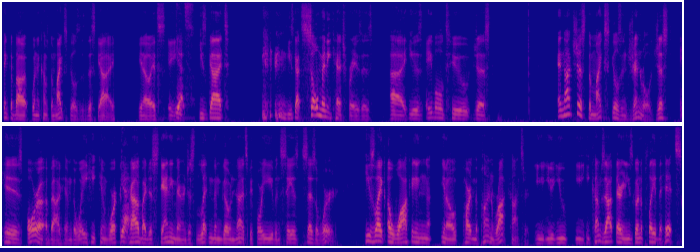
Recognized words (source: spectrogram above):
think about when it comes to mic skills is this guy. You know, it's Yes. he's got he's got so many catchphrases. Uh, he was able to just and not just the mic skills in general, just his aura about him, the way he can work a Yeah. crowd by just standing there and just letting them go nuts before he even says says a word. He's like a walking, you know, pardon the pun, rock concert. You, you, you, he he comes out there and he's going to play the hits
